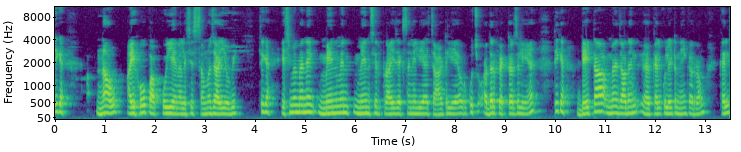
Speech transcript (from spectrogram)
ठीक है? नाउ आई होप आपको ये एनालिसिस समझ आई होगी। ठीक है? इसमें मैंने मेन मेन मेन सिर्फ़ प्राइस एक्शन ही लिया है चार्ट लिया है और कुछ अदर फैक्टर्स लिए हैं, ठीक है? डेटा मैं ज़्यादा कैलकुलेट नहीं कर रहा हूँ। कैल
